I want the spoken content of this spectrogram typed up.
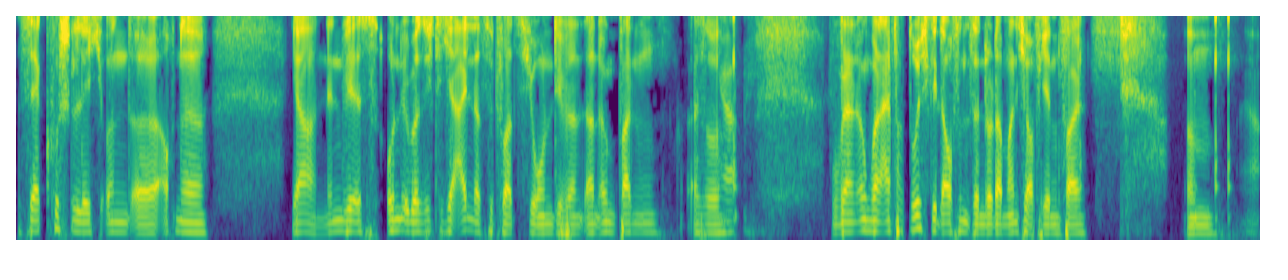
sehr kuschelig und äh, auch eine, ja, nennen wir es unübersichtliche Einlasssituation, die wir dann irgendwann, also Ja. wo wir dann irgendwann einfach durchgelaufen sind oder manche auf jeden Fall. Ähm, Ja.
